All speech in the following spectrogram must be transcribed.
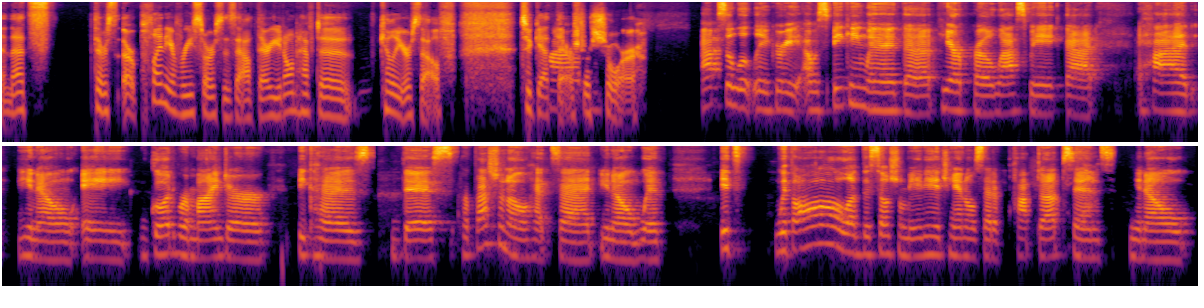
and that's there's there are plenty of resources out there. You don't have to kill yourself to get there for um, sure. Absolutely agree. I was speaking with the PR pro last week that I had, you know, a good reminder because this professional had said, you know, with it's with all of the social media channels that have popped up since, you know,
